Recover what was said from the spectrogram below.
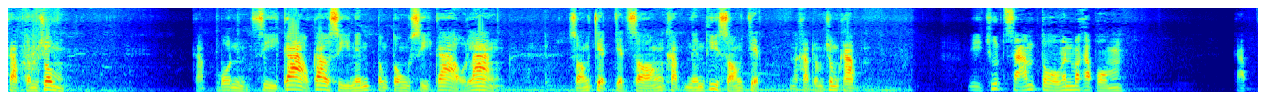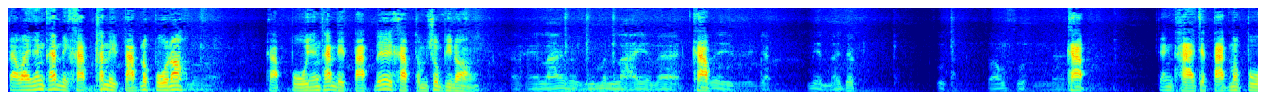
ครับท่านผู้ชมครับบน 4994 เน้นตรงๆ 49 ล่างสองเจ็ดเจ็ดสองครับเน้นที่สองเจ็ดนะครับท่านผู้ชมครับมีชุดสามตัวมันมาครับผมครับแต่ว่ายังท่านได้คัดท่านได้ตัดเนาะปูเนาะครับปูยังท่านได้ตัดเด้อครับท่านผู้ชมพี่น้อง ไฮไลท์แบบนี้มันหลายอะนะครับได้อยากเน้นแล้วจะสุดสองสุดนะครับยังถ่ายจะตัดมาปู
